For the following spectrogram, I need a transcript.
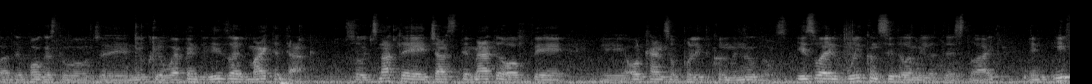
uh, the progress towards a nuclear weapon, Israel might attack. So it's not uh, just a matter of uh, uh, all kinds of political maneuvers. Israel will consider a military strike, and if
